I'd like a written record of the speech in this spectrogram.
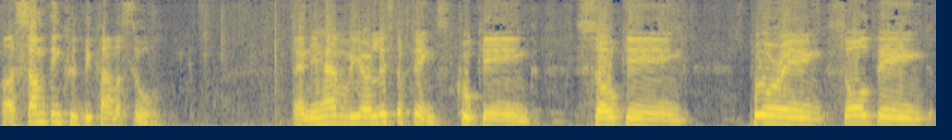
uh, something could become a soul. And you have over here a list of things cooking, soaking, pouring, salting,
